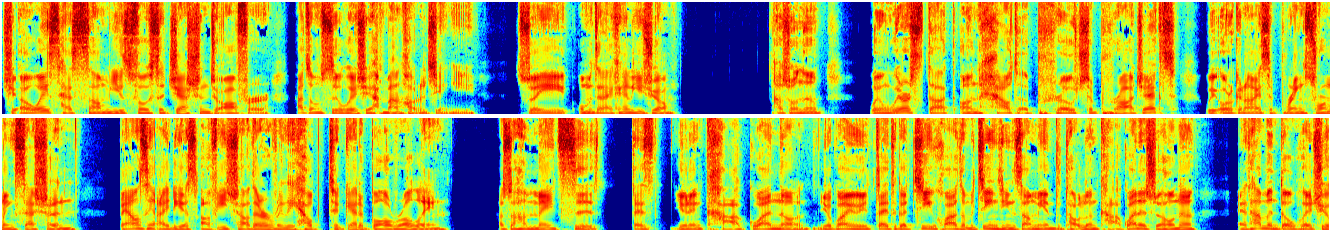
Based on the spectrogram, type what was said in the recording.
She always has some useful suggestion to offer，他总是会一些蛮好的建议。所以我们再来看例句哦。他说呢。When we're stuck on how to approach the project, we organize a brainstorming session. Bouncing ideas off each other really helped to get a ball rolling. 他说他每次 在有点卡关哦，有关于在这个计划怎么进行上面的讨论卡关的时候呢，哎，他们都会去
